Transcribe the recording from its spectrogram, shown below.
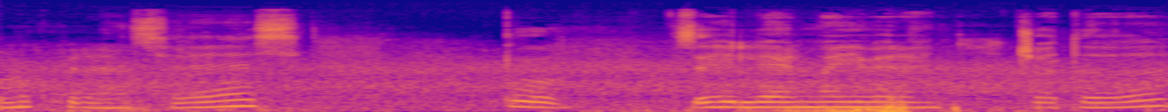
Pamuk Prenses. Bu zehirli elmayı veren cadı.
